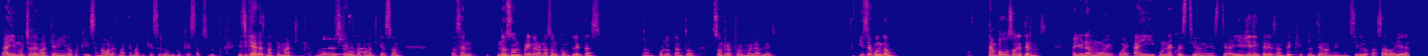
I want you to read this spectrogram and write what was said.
hay mucho debate ahí, ¿no? Porque dicen, no, las matemáticas es lo único que es absoluto. Ni siquiera las matemáticas, ¿no? Ni siquiera las matemáticas son, o sea, no son, primero, no son completas, ¿no? Por lo tanto, son reformulables. Y segundo, tampoco son eternas. Hay una muy, hay una cuestión, este, ahí bien interesante que plantearon en el siglo pasado y era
